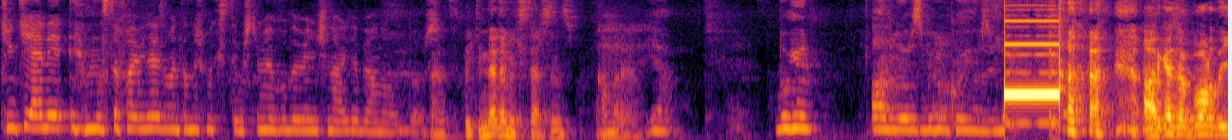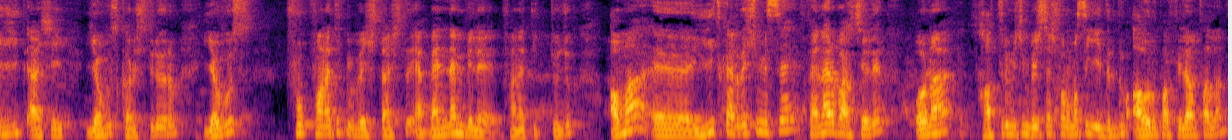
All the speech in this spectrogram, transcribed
Çünkü yani Mustafa abiyle her zaman tanışmak istemiştim ve bu da benim için harika bir an oldu doğrusu. Evet. Peki ne demek istersiniz kameraya? Ya. Bugün almıyoruz, bugün koyuyoruz. Arkadaşlar bu arada Yiğit şey Yavuz karıştırıyorum. Yavuz çok fanatik bir Beşiktaşlı. Ya benden bile fanatik çocuk. Ama e, Yiğit kardeşim ise Fenerbahçeli. Ona hatırım için Beşiktaş forması giydirdim. Avrupa filan falan.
